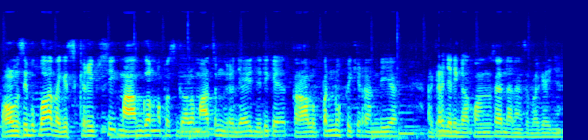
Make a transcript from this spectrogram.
Terlalu sibuk banget lagi skripsi magang apa segala macam ngerjain. Jadi kayak terlalu penuh pikiran dia. Akhirnya jadi nggak konsen dan lain sebagainya.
